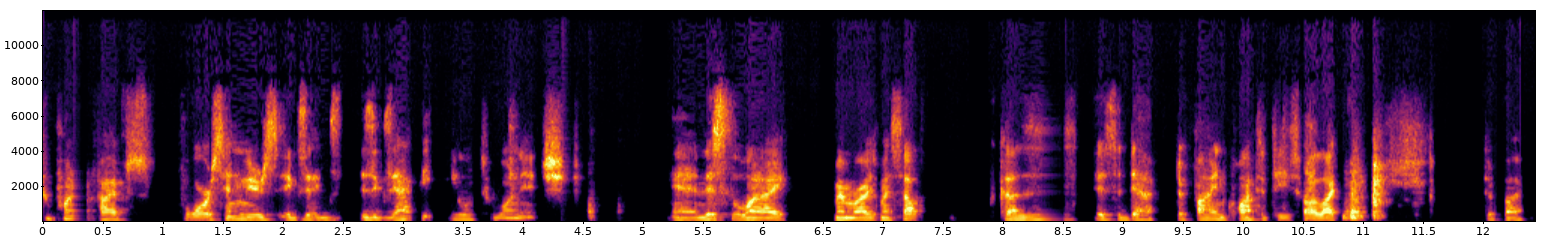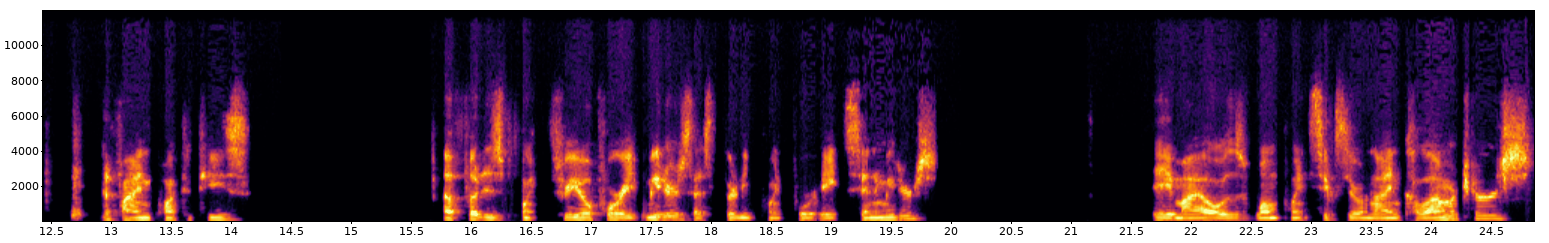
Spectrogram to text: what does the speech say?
2.54 centimeters is exactly equal to one inch. And this is the one I memorized myself because it's a def defined quantity. So I like defi defined quantities. A foot is 0.3048 meters, that's 30.48 centimeters. A mile is 1.609 kilometers.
